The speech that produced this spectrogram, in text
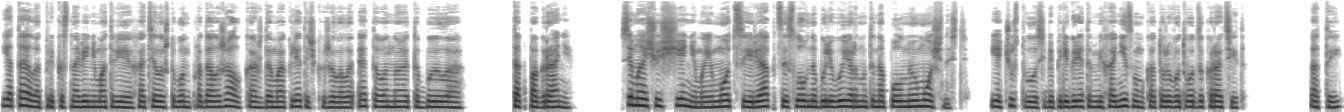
Я таяла от прикосновений Матвея, хотела, чтобы он продолжал, каждая моя клеточка желала этого, но это было... так по грани. Все мои ощущения, мои эмоции и реакции словно были вывернуты на полную мощность. Я чувствовала себя перегретым механизмом, который вот-вот закоротит. А ты?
